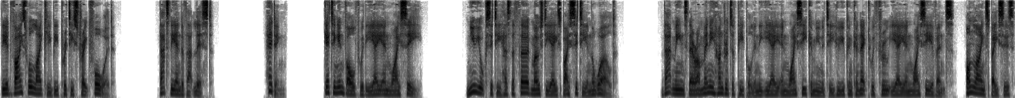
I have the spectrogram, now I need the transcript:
the advice will likely be pretty straightforward. That's the end of that list. Heading Getting involved with EANYC. New York City has the third most EAs by city in the world. That means there are many hundreds of people in the EANYC community who you can connect with through EANYC events, online spaces,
